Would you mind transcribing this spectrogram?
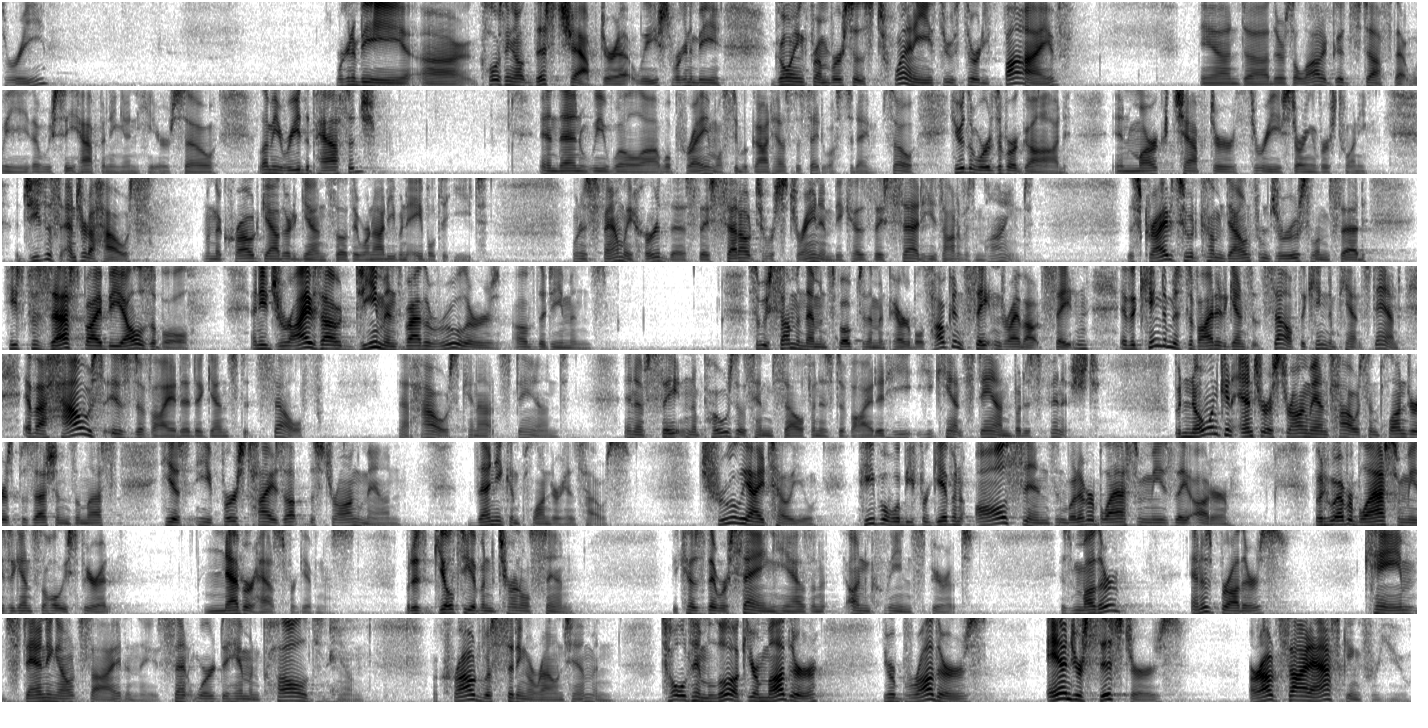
3. We're going to be uh, closing out this chapter at least. We're going to be going from verses 20 through 35. And uh, there's a lot of good stuff that we, that we see happening in here. So let me read the passage, and then we will uh, we'll pray and we'll see what God has to say to us today. So, hear the words of our God in Mark chapter 3, starting in verse 20. Jesus entered a house and the crowd gathered again so that they were not even able to eat. When his family heard this, they set out to restrain him because they said he's out of his mind. The scribes who had come down from Jerusalem said, He's possessed by Beelzebul, and he drives out demons by the rulers of the demons. So he summoned them and spoke to them in parables. How can Satan drive out Satan? If a kingdom is divided against itself, the kingdom can't stand. If a house is divided against itself, that house cannot stand. And if Satan opposes himself and is divided, he, he can't stand but is finished. But no one can enter a strong man's house and plunder his possessions unless he, has, he first ties up the strong man. Then he can plunder his house. Truly, I tell you, people will be forgiven all sins and whatever blasphemies they utter. But whoever blasphemies against the Holy Spirit never has forgiveness but is guilty of an eternal sin because they were saying he has an unclean spirit. His mother and his brothers came standing outside, and they sent word to him and called him. A crowd was sitting around him and told him, Look, your mother, your brothers, and your sisters are outside asking for you.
